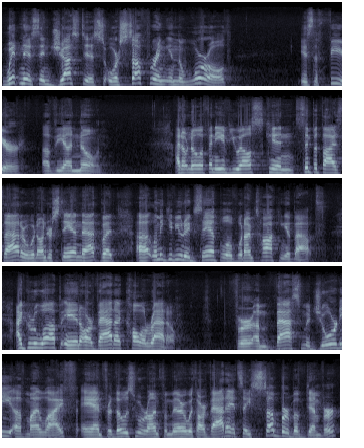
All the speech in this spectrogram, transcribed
witness injustice or suffering in the world is the fear of the unknown. I don't know if any of you else can sympathize that or would understand that, but uh, let me give you an example of what I'm talking about. I grew up in Arvada, Colorado for a vast majority of my life. And for those who are unfamiliar with Arvada, it's a suburb of Denver,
